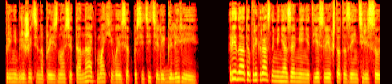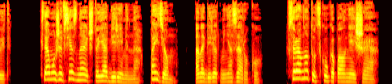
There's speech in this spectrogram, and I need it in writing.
— пренебрежительно произносит она, отмахиваясь от посетителей галереи. «Рената прекрасно меня заменит, если их что-то заинтересует. К тому же все знают, что я беременна. Пойдем». Она берет меня за руку. «Все равно тут скука полнейшая.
